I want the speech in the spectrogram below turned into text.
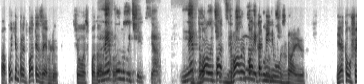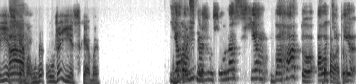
а потім придбати землю цього Не господарства. Не два, випад- два випадка мінімум знаю. Я кажу, що є А. схема, уже, уже є схеми. Я В вам скажу, що у нас схем багато, а от тільки, е,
